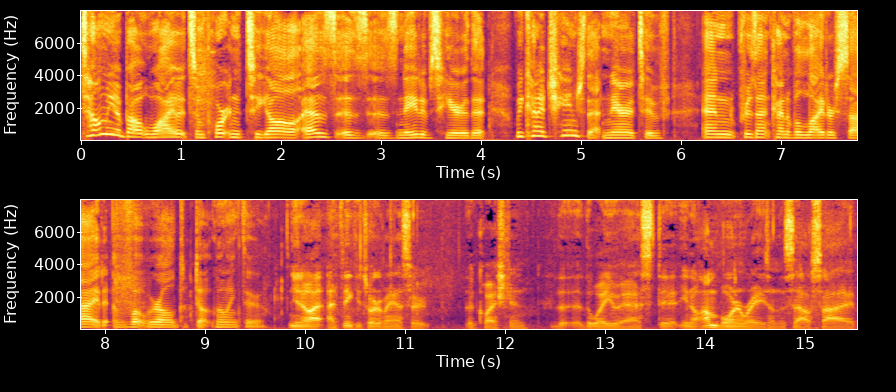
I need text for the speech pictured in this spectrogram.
Tell me about why it's important to y'all as, as as natives here that we kind of change that narrative and present kind of a lighter side of what we're all do- going through. You know, I, I think you sort of answered the question the, the way you asked it. You know, I'm born and raised on the South Side,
